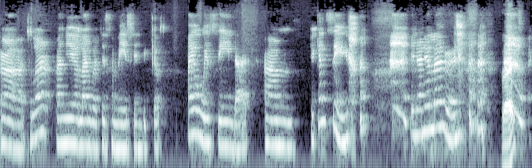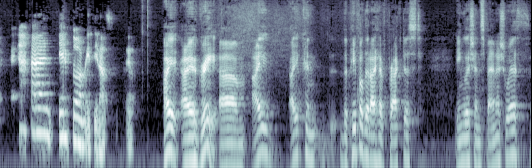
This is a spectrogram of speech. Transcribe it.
uh, to learn a new language is amazing because I always think that um, you can sing in any language. right. and amazing also. I I agree. Um, I I can the people that I have practiced English and Spanish with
